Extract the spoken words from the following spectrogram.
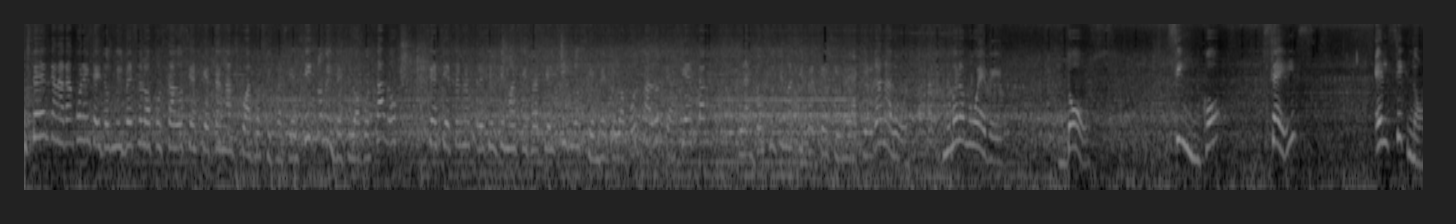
Ustedes ganarán 42 mil veces lo apostado si aciertan las cuatro cifras y el signo, mil veces lo apostado si aciertan las tres últimas cifras y el signo, 100 veces lo apostado si aciertan las dos últimas cifras y el signo. Y aquí el ganador, número 9, 2, 5, 6, el signo.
